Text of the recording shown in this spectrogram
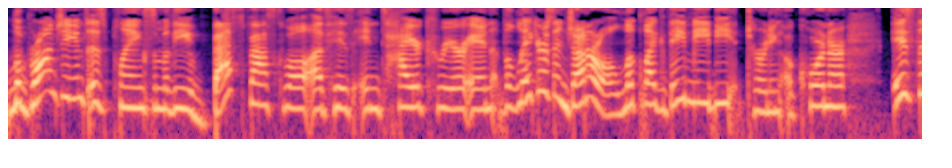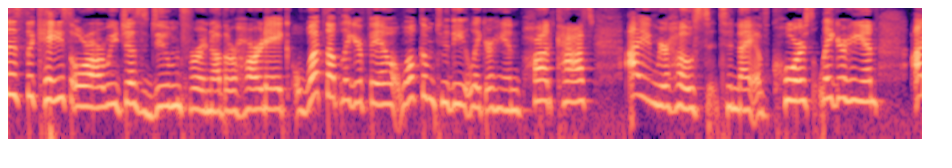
LeBron James is playing some of the best basketball of his entire career, and the Lakers in general look like they may be turning a corner. Is this the case, or are we just doomed for another heartache? What's up, Laker fam? Welcome to the Laker Han podcast. I am your host tonight, of course, Laker Han. I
